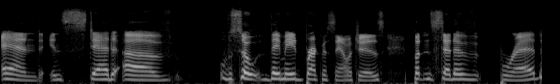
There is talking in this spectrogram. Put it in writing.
And instead of. So they made breakfast sandwiches, but instead of bread,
